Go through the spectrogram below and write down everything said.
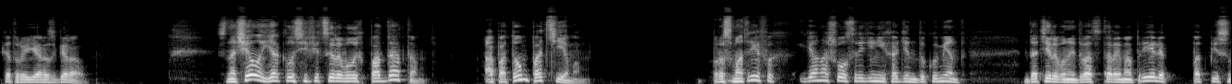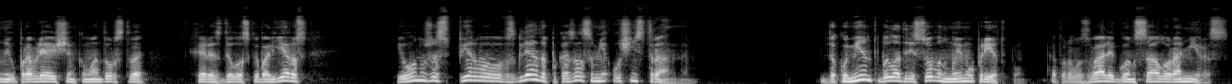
который я разбирал. Сначала я классифицировал их по датам, а потом по темам. Просмотрев их, я нашел среди них один документ — датированный 22 апреля, подписанный управляющим командорства Херес де лос Кабальерос, и он уже с первого взгляда показался мне очень странным. Документ был адресован моему предку, которого звали Гонсало Рамирес.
